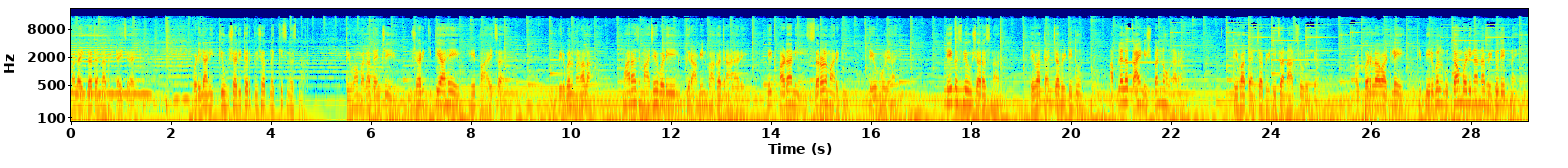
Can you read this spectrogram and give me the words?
मला एकदा त्यांना भेटायचे आहे. वडिलांनी इतकी हुशारी तर तुझ्यात नक्कीच नसणार. तेव्हा मला त्यांची हुशारी किती आहे हे पाहायचं आहे. बिरबल म्हणाला महाराज माझे वडील ग्रामीण भागात राहणारे एक अडाणी सरळ मार्गी देवभोळे आहे. ते कसले हुशार असणार? तेव्हा त्यांच्या भेटीतून आपल्याला काय निष्पन्न होणार आहे? तेव्हा त्यांच्या भेटीचा नाद सोडून द्या. अकबरला वाटले की बिरबल मुद्दाम वडिलांना भेटू देत नाही.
